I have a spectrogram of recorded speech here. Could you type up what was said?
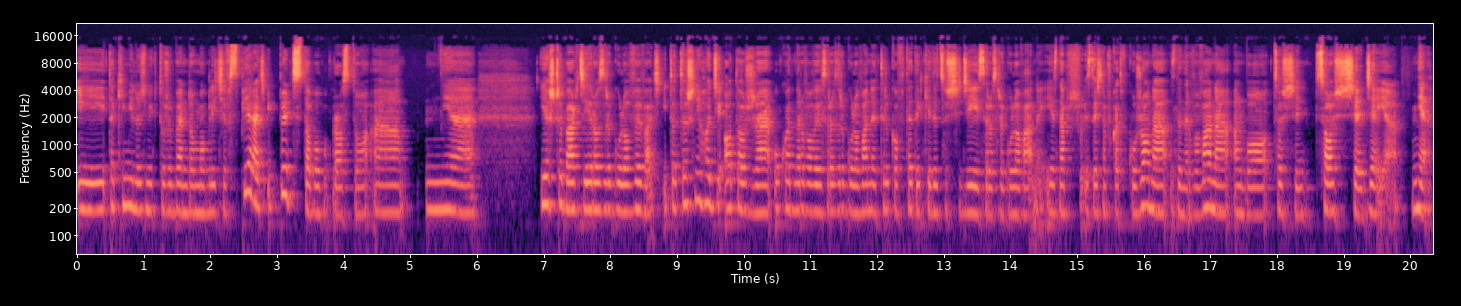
i takimi ludźmi, którzy będą mogli Cię wspierać i być z Tobą po prostu, a nie jeszcze bardziej rozregulowywać. I to też nie chodzi o to, że układ nerwowy jest rozregulowany tylko wtedy, kiedy coś się dzieje, jest rozregulowany. Jest na, jesteś na przykład wkurzona, zdenerwowana albo coś się, coś się dzieje. Nie.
